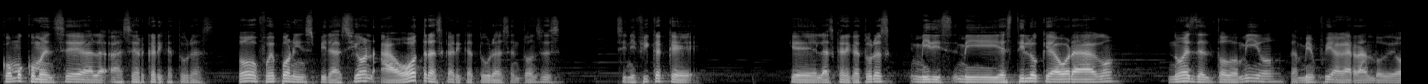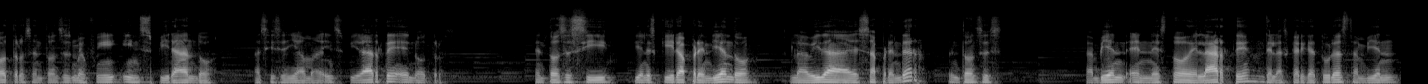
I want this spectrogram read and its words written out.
¿cómo comencé a, hacer caricaturas? todo fue por inspiración a otras caricaturas. Entonces, significa que, que las caricaturas, mi, mi estilo que ahora hago, no es del todo mío, también fui agarrando de otros, entonces me fui inspirando, así se llama, inspirarte en otros. Entonces sí, tienes que ir aprendiendo, la vida es aprender, entonces también en esto del arte, de las caricaturas, también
